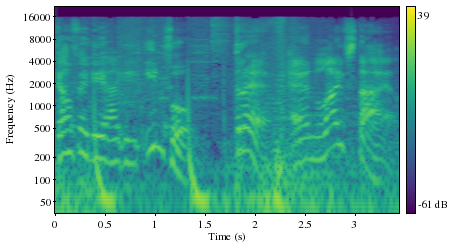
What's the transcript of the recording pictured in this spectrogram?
KVDAI Info, Trend and Lifestyle.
